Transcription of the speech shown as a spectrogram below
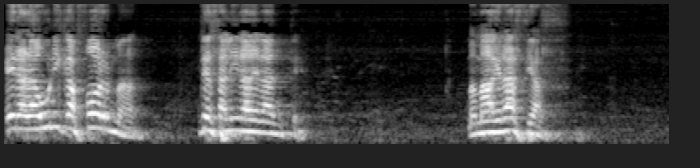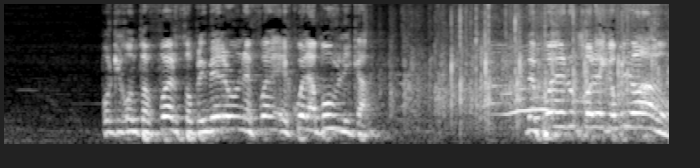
era la única forma de salir adelante. Mamá, gracias. Porque con tu esfuerzo, primero en una escuela pública, después en un colegio privado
